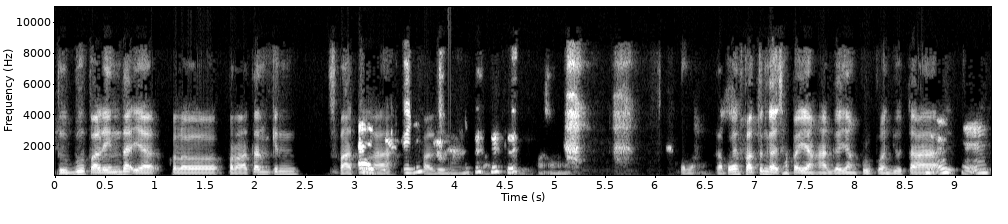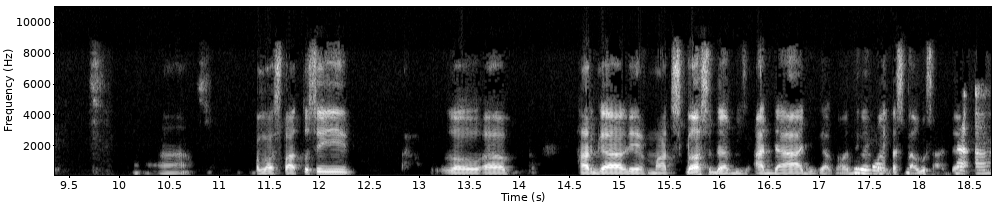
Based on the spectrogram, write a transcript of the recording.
tubuh paling enggak ya kalau peralatan mungkin sepatu lah eh, paling sepatu. tapi kan sepatu nggak sampai yang harga yang puluhan juta mm -hmm. gitu. Nah, kalau sepatu sih lo uh, harga lima ratus bawah sudah ada juga kalau dengan iya. kualitas bagus ada. Uh -uh.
